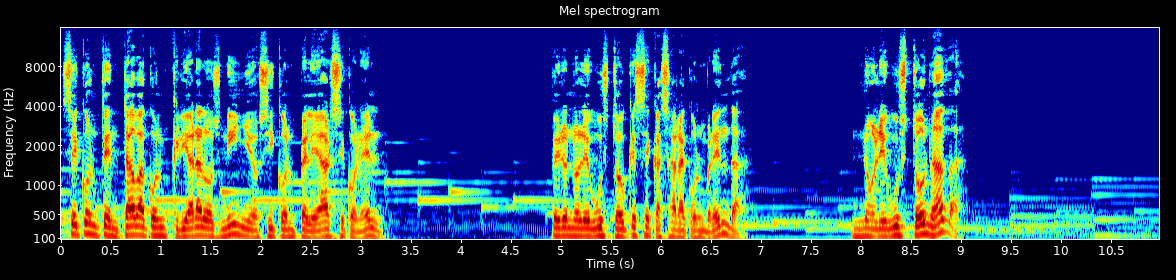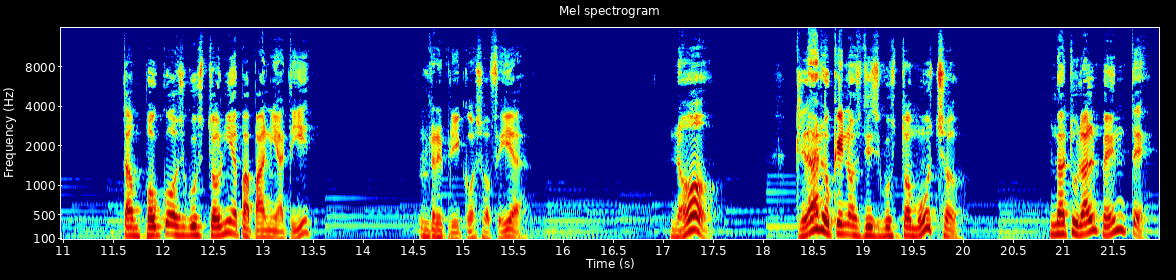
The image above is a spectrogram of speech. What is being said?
se contentaba con criar a los niños y con pelearse con él. Pero no le gustó que se casara con Brenda. No le gustó nada. Tampoco os gustó ni a papá ni a ti, replicó Sofía. No, Claro que nos disgustó mucho. Naturalmente.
